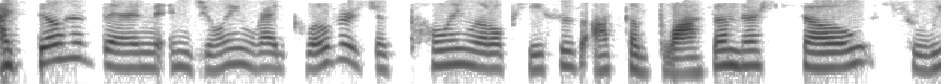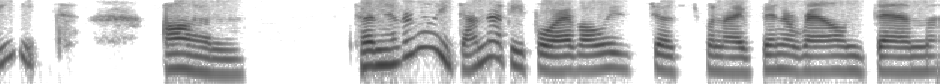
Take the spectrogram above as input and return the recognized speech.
I still have been enjoying red clovers, just pulling little pieces off the blossom. They're so sweet. Um, so I've never really done that before. I've always just when I've been around them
